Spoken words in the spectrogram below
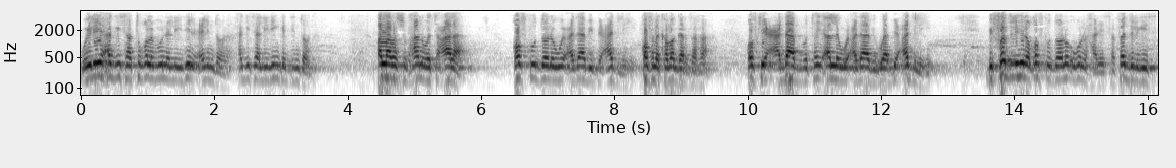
Weylihi xaggiisaa tuqlabuuna laydin celin doonaa xaggiisaa laydin gedin doonaa. Allahna subxaanau watacaala qofkuu doono wuu cadaabi bicadlihi qofna kama gardara qofkii cadaab mutay alle wuu cadaabi waa bicadlihi. Bifadlihina qofkuu doono ugu naxariisa fadligiisa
